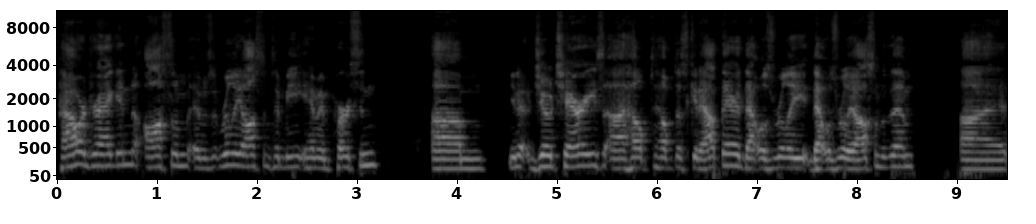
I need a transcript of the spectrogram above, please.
Power Dragon, awesome. It was really awesome to meet him in person. Um. You know, Joe Cherries uh, helped helped us get out there. That was really that was really awesome of them. Uh.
